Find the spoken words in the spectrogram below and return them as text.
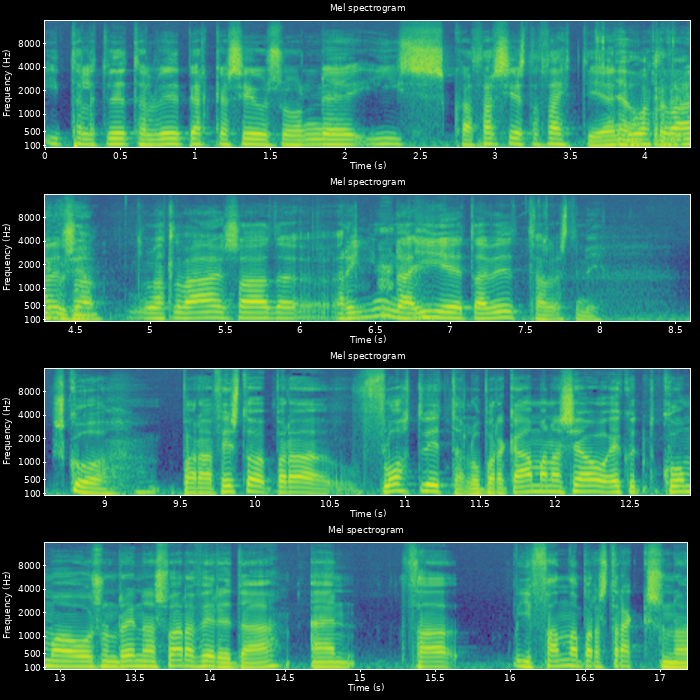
ítalett viðtal við Bjarka Sigursson í, hvað þar síðasta þætti. En Já, nú ætlum við aðeins að, rýna í þetta viðtal, mig Sko, bara fyrst og bara flott viðtal og bara gaman að sjá einhvern koma og svona reyna að svara fyrir þetta en það, ég fann það bara strax svona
